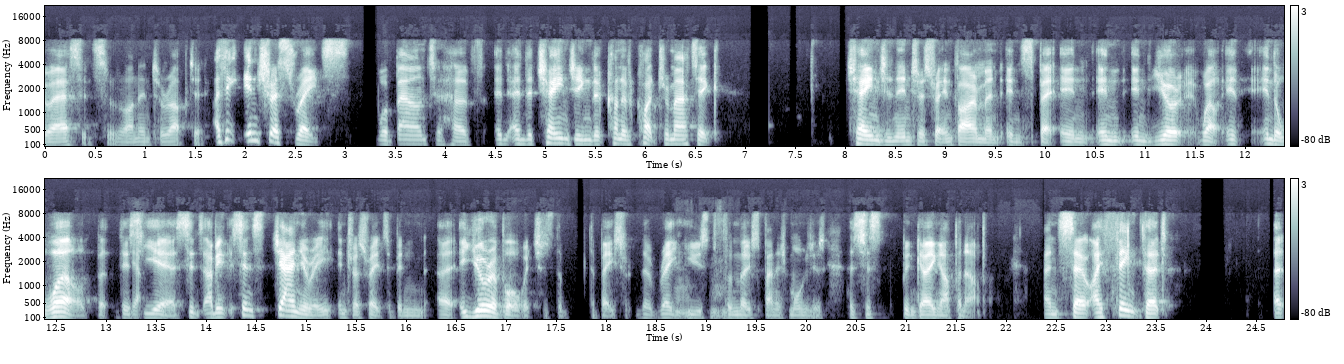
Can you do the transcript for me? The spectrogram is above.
US. It's sort of uninterrupted. I think interest rates were bound to have, and, and the changing, the kind of quite dramatic change in the interest rate environment in in in in Europe, well, in, in the world, but this yeah. year since I mean since January, interest rates have been uh, Euribor, which is the the base the rate mm-hmm. used for most Spanish mortgages, has just been going up and up, and so I think that uh,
